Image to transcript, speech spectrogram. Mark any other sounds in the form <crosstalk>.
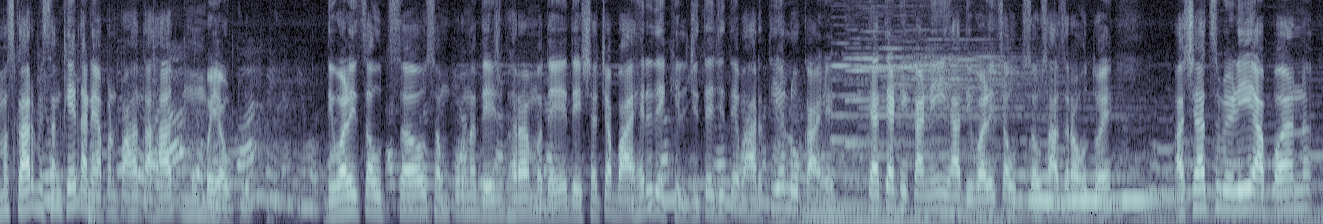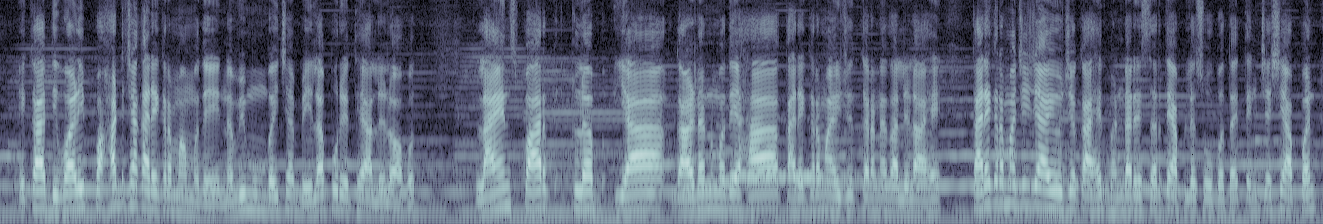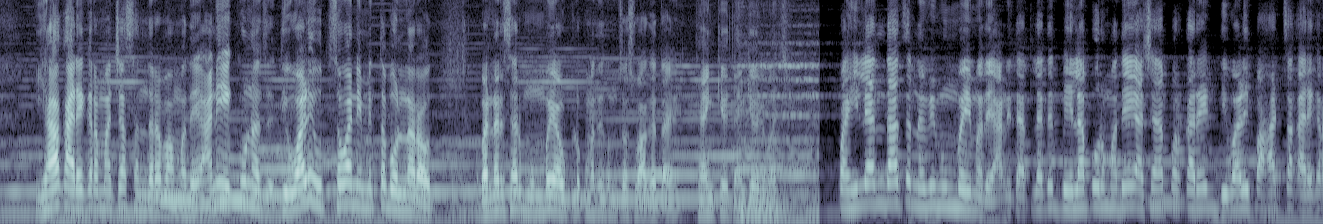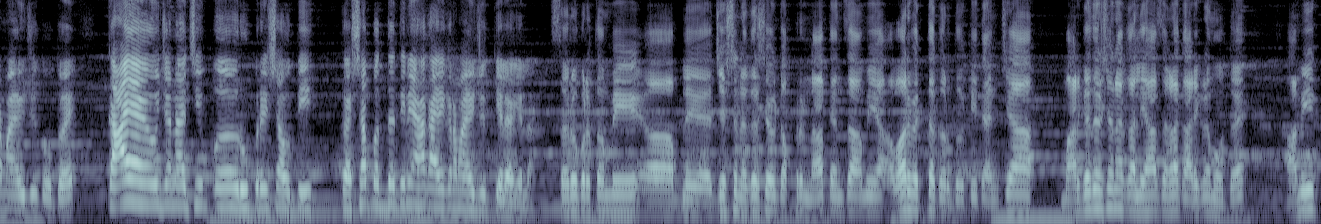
नमस्कार मी संकेत आणि आपण पाहत आहात मुंबई आउटलुक दिवाळीचा उत्सव संपूर्ण देशभरामध्ये देशाच्या बाहेर देखील जिथे जिथे भारतीय लोक आहेत त्या त्या ठिकाणी ह्या दिवाळीचा उत्सव साजरा होतोय. अशाच वेळी आपण एका दिवाळी पहाटच्या कार्यक्रमामध्ये नवी मुंबईच्या बेलापूर येथे आलेलो आहोत. लायन्स पार्क क्लब या गार्डनमध्ये हा कार्यक्रम आयोजित करण्यात आलेला आहे. कार्यक्रमाचे जे आयोजक आहेत भंडारे सर ते आपल्यासोबत आहेत. त्यांच्याशी आपण ह्या कार्यक्रमाच्या संदर्भामध्ये आणि एकूणच दिवाळी उत्सवानिमित्त बोलणार आहोत. भंडारे सर मुंबई आउटलुकमध्ये तुमचं स्वागत आहे. थँक्यू थँक्यू व्हेरी मच पहिल्यांदाच नवी मुंबईमध्ये आणि त्यातल्या त्यात बेलापूरमध्ये अशा प्रकारे दिवाळी पहाटचा कार्यक्रम आयोजित होतोय. काय आयोजनाची रूपरेषा होती? कशा पद्धतीने हा कार्यक्रम आयोजित केला गेला? सर्वप्रथम मी आपले ज्येष्ठ नगरसेवक डॉक्टर नाथ यांचा आम्ही आभार व्यक्त करतो की त्यांच्या मार्गदर्शनाखाली हा सगळा कार्यक्रम होतोय. आम्ही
